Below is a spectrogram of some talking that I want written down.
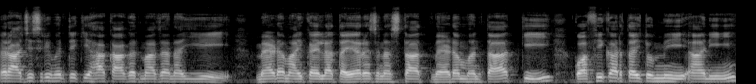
राजश्री म्हणते की हा कागद माझा नाही आहे मॅडम ऐकायला तयारच नसतात. मॅडम म्हणतात की कॉफी करताय तुम्ही आणि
